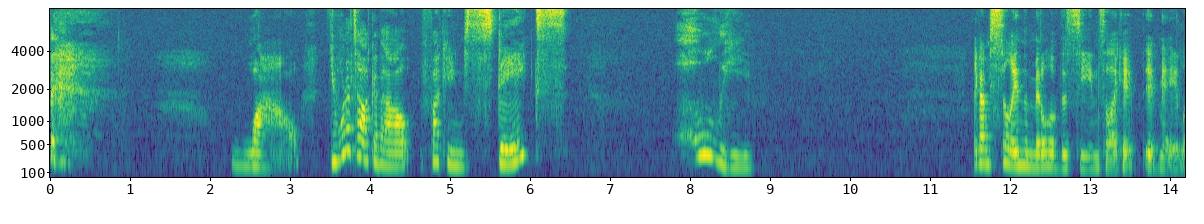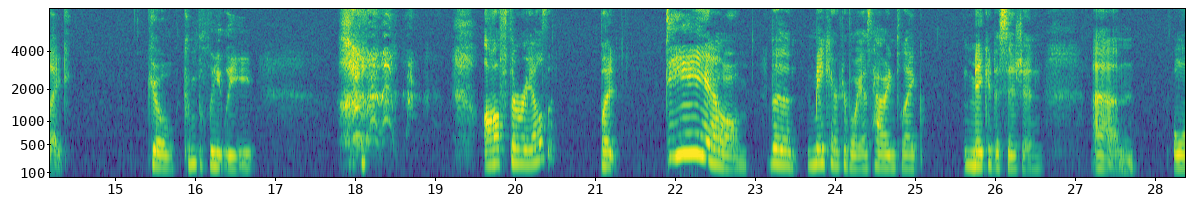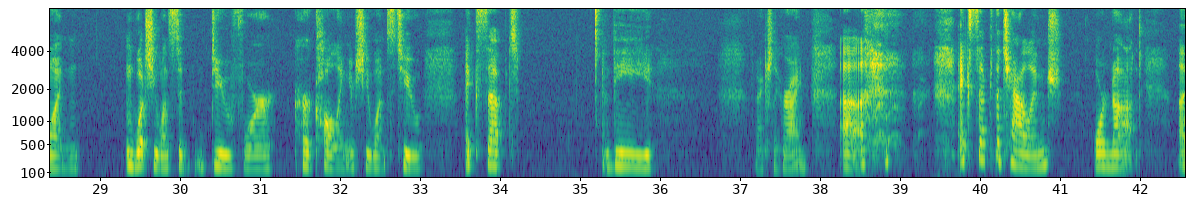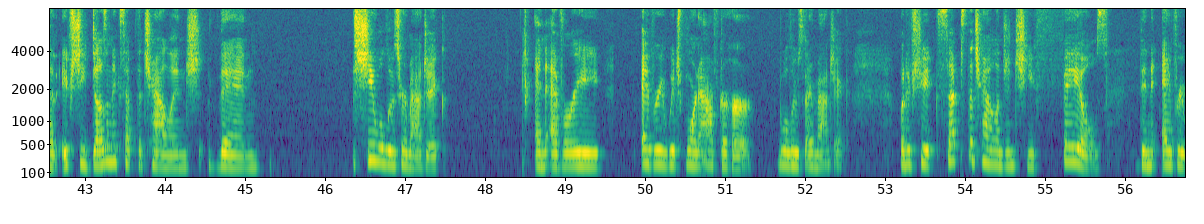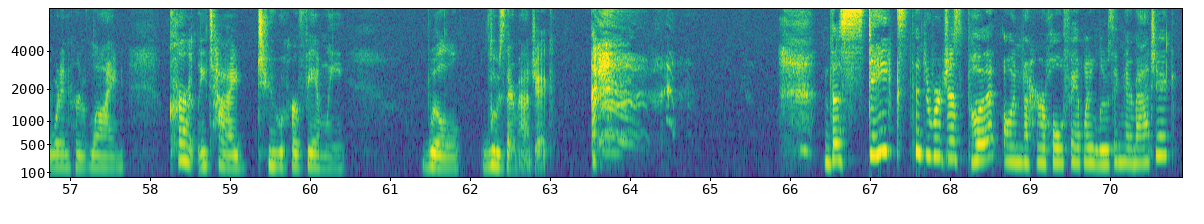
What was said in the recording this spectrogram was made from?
wow. You want to talk about fucking stakes? Holy. Like I'm still in the middle of the scene so like it, it may like go completely off the rails but damn the main character boy is having to like make a decision um, on what she wants to do for her calling if she wants to accept the I'm actually crying uh, accept the challenge or not. Uh, if she doesn't accept the challenge then she will lose her magic and every every witchborn after her will lose their magic but if she accepts the challenge and she fails then everyone in her line currently tied to her family will lose their magic. the stakes that were just put on her whole family losing their magic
